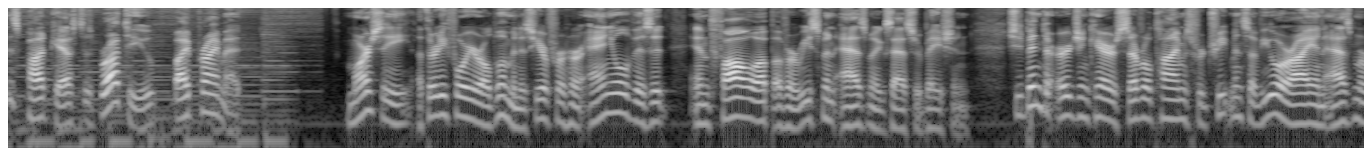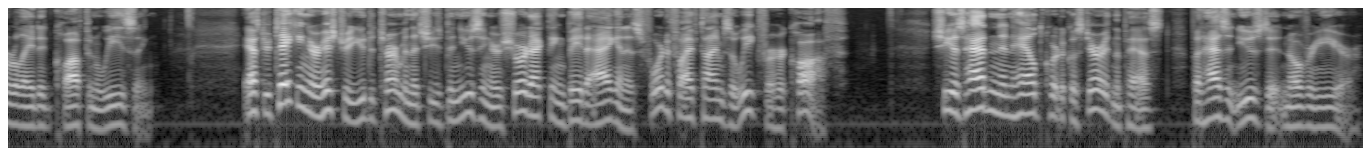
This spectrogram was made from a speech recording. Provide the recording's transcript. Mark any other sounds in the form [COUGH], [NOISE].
This podcast is brought to you by Pri-Med. Marcy, a 34 year old woman, is here for her annual visit and follow up of a recent asthma exacerbation. She's been to urgent care several times for treatments of URI and asthma related cough and wheezing. After taking her history, you determine that she's been using her short acting beta agonist four to five times a week for her cough. She has had an inhaled corticosteroid in the past, but hasn't used it in over a year.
